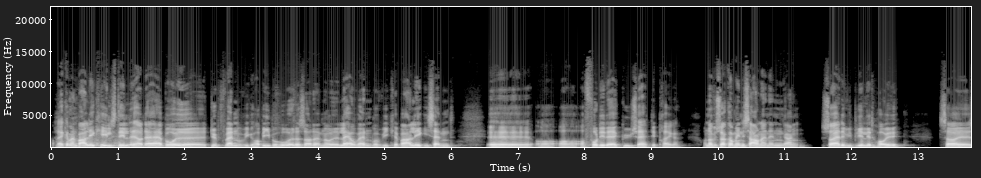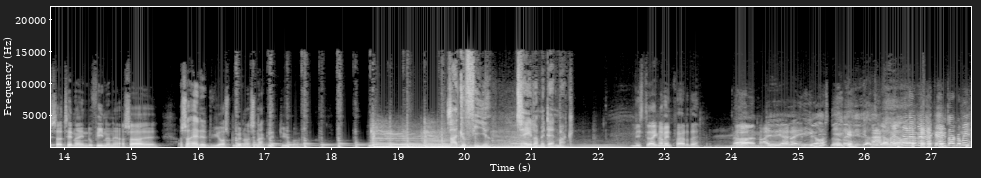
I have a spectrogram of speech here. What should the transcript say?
Og der kan man bare ligge helt stille, og der er både øh, dybt vand, hvor vi kan hoppe i på hovedet, og så er der noget lav vand, hvor vi kan bare ligge i sandet øh, og, og, og få det der gys af, at det prikker. Og når vi så kommer ind i sauna en anden gang, så er det, at vi bliver lidt høje. Så, øh, så tænder endorfinerne, og så, øh, og så er det, at vi også begynder at snakke lidt dybere. Radio 4 taler med Danmark. Hvis der er ikke noget vent på, er det det? Nej, nej, det, er der egentlig Det er også noget, man lige, og det der med... med, kan I så komme ind?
